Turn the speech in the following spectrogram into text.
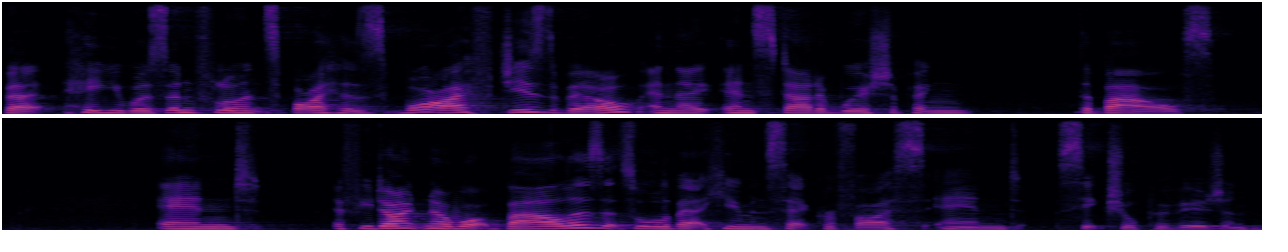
but he was influenced by his wife, Jezebel, and, they, and started worshipping the Baals. And if you don't know what Baal is, it's all about human sacrifice and sexual perversion.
